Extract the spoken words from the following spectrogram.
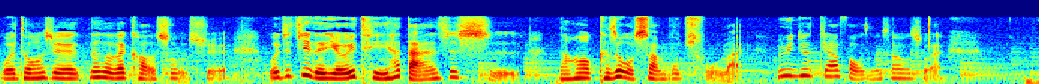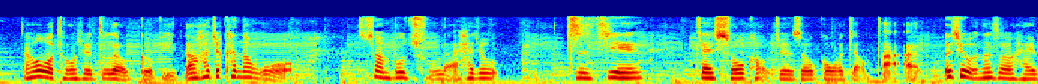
我同学那时候在考数学，我就记得有一题他答案是十，然后可是我算不出来，明明就是加法，我怎么算不出来？然后我同学坐在我隔壁，然后他就看到我算不出来，他就直接在收考卷的时候跟我讲答案，而且我那时候还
